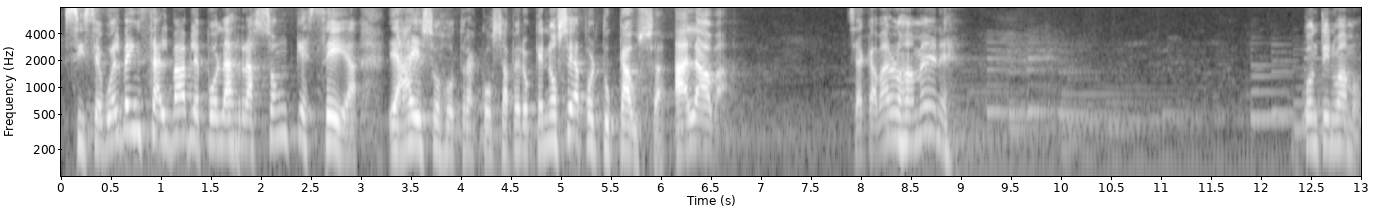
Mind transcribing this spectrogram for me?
Si se vuelve insalvable por la razón que sea, ya eso es otra cosa, pero que no sea por tu causa. Alaba. Se acabaron los amenes. Continuamos.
